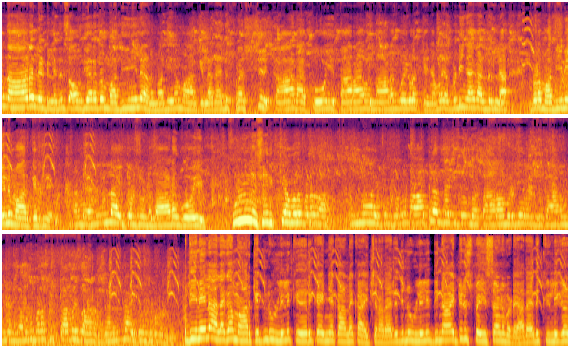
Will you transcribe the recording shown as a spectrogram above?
നമ്മളെ നാടല്ല ഇട്ടില്ല? ഇത് സൗദി അറേബ്യ മദീനയിലാണ്. മദീന മാർക്കറ്റിൽ അതായത് ഫ്രഷ് കാട കോഴി താറാവ് നാടൻ കോഴികളൊക്കെ. നമ്മൾ എവിടെയും ഞാൻ കണ്ടിട്ടില്ല. ഇവിടെ മദീനയിൽ മാർക്കറ്റിൽ കണ്ട് എല്ലാ ഐറ്റംസും ഉണ്ട്. നാടൻ കോഴിയും. ഫുള്ള് ശരിക്കും നമ്മളിവിടെ എല്ലാ ഐറ്റംസും നമ്മുടെ നാട്ടിൽ എന്താ കിട്ടുന്നുണ്ടോ താറാമുറുക്കാണെങ്കിലും കാടമുറിക്കാണെങ്കിലും നമുക്ക് ഇവിടെ കിട്ടാത്ത സാധനമാണ്. എല്ലാ ഐറ്റംസും ഇവിടെ ഉണ്ട്. മദീനയിലെ അലക മാർക്കറ്റിന്റെ ഉള്ളിൽ കയറി കഴിഞ്ഞാൽ കാണുന്ന കാഴ്ചയാണ്. അതായത് ഇതിന്റെ ഉള്ളിൽ ഇതിനായിട്ടൊരു സ്പേസ് ആണ് ഇവിടെ. അതായത് കിളികൾ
